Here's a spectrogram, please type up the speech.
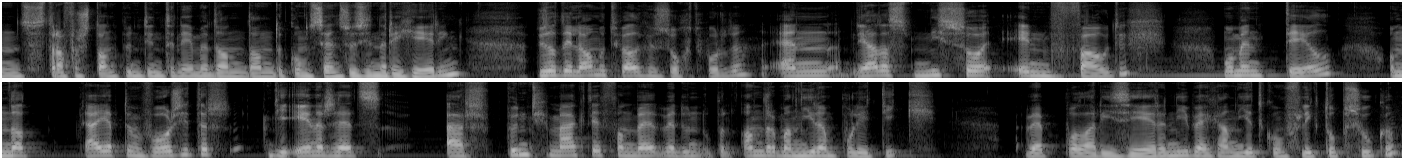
een straffer standpunt in te nemen dan, dan de consensus in de regering. Dus dat elan moet wel gezocht worden. En ja, dat is niet zo eenvoudig momenteel omdat ja, je hebt een voorzitter die enerzijds haar punt gemaakt heeft van wij, wij doen op een andere manier aan politiek. Wij polariseren niet, wij gaan niet het conflict opzoeken.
